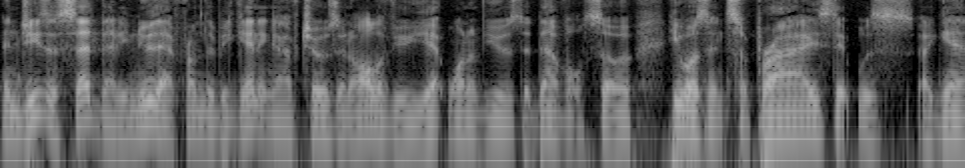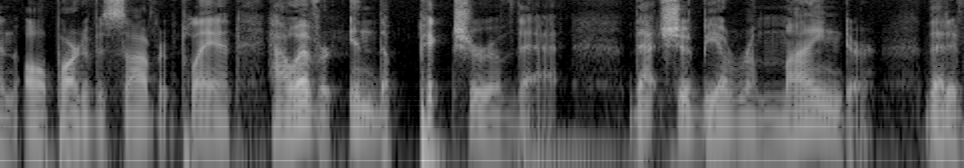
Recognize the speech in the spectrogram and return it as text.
And Jesus said that. He knew that from the beginning. I've chosen all of you, yet one of you is the devil. So he wasn't surprised. It was, again, all part of his sovereign plan. However, in the picture of that, that should be a reminder that if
